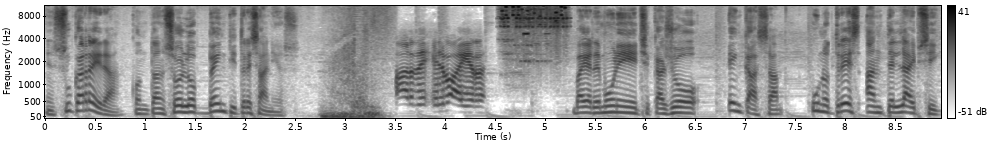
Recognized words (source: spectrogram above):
en su carrera con tan solo 23 años. Arde el Bayern. Bayern de Múnich cayó en casa 1-3 ante el Leipzig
